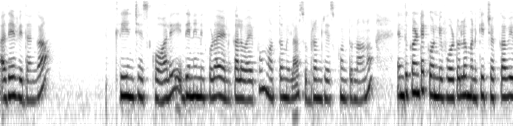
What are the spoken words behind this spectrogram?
అదే విధంగా క్లీన్ చేసుకోవాలి. దీనిని కూడా వెనకాల వైపు మొత్తం ఇలా శుభ్రం చేసుకుంటున్నాను. ఎందుకంటే కొన్ని ఫోటోలు మనకి చెక్కవి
